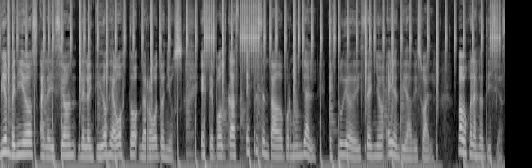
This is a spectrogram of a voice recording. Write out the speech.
Bienvenidos a la edición del 22 de agosto de Roboto News. Este podcast es presentado por Mundial, estudio de diseño e identidad visual. Vamos con las noticias.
